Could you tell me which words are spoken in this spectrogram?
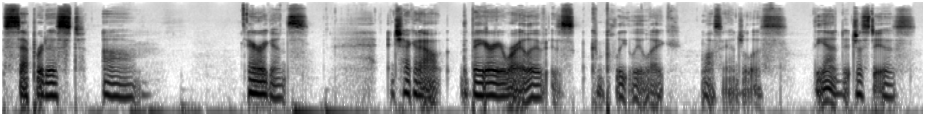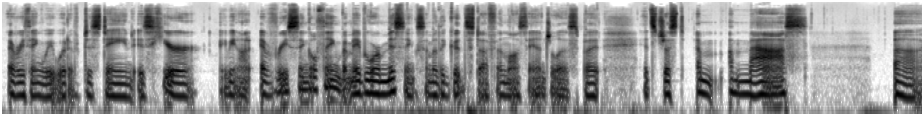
separatist um, arrogance. And check it out the Bay Area where I live is completely like Los Angeles. The end. It just is everything we would have disdained is here. Maybe not every single thing, but maybe we're missing some of the good stuff in Los Angeles. But it's just a, a mass uh,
